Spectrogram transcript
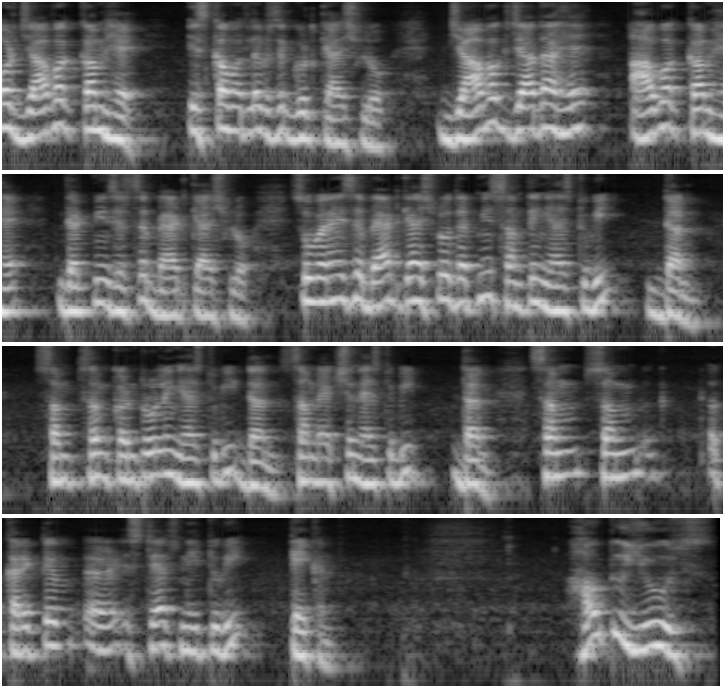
और जावक कम है इसका मतलब इसे गुड कैश फ्लो जावक ज़्यादा है आवक कम है दैट मीन्स इट्स अ बैड कैश फ्लो सो व्हेन आई से बैड कैश फ्लो दैट मीन्स समथिंग हैज टू बी डन some some controlling has to be done some action has to be done some some uh, corrective uh, steps need to be taken. How to use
